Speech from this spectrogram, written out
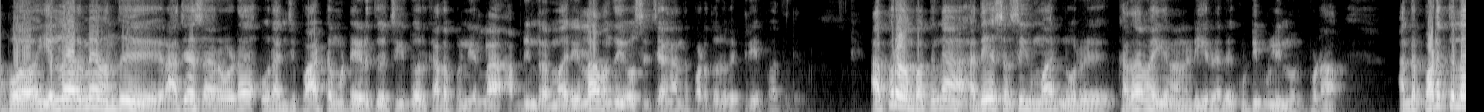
அப்போது எல்லாருமே வந்து ராஜா சாரோட ஒரு அஞ்சு பாட்டை மட்டும் எடுத்து வச்சுக்கிட்டு ஒரு கதை பண்ணிடலாம் அப்படின்ற மாதிரியெல்லாம் வந்து யோசித்தாங்க அந்த படத்தோட வெற்றியை பார்த்துட்டு. அப்புறம் பார்த்தீங்கன்னா அதே சசிகுமார் ஒரு கதாநாயகனாக நடிக்கிறாரு. குட்டிப்புள்ளின்னு ஒரு படம். அந்த படத்தில்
